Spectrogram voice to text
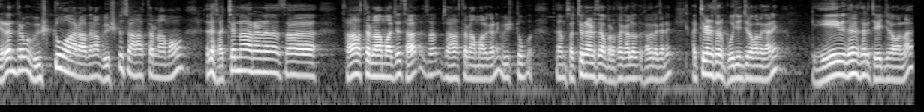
నిరంతరం విష్ణు ఆరాధన విష్ణు సహస్రనామం అదే సత్యనారాయణ సహస్రనామాలు సహ- సహస్రనామాలు కానీ విష్ణు సత్యనారాయణ స్వామి వ్రతకాల కథలు కానీ సత్యనారాయణ స్వామి పూజించడం వల్ల కానీ ఏ విధంగా సరే చేయించడం వల్ల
